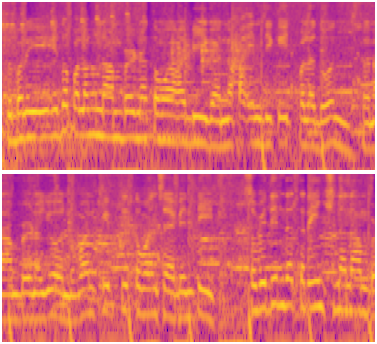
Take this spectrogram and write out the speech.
So bali, ito palang number na to mga kaibigan, naka-indicate pala doon sa number na yun, 150 to 170. So within that range na number,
